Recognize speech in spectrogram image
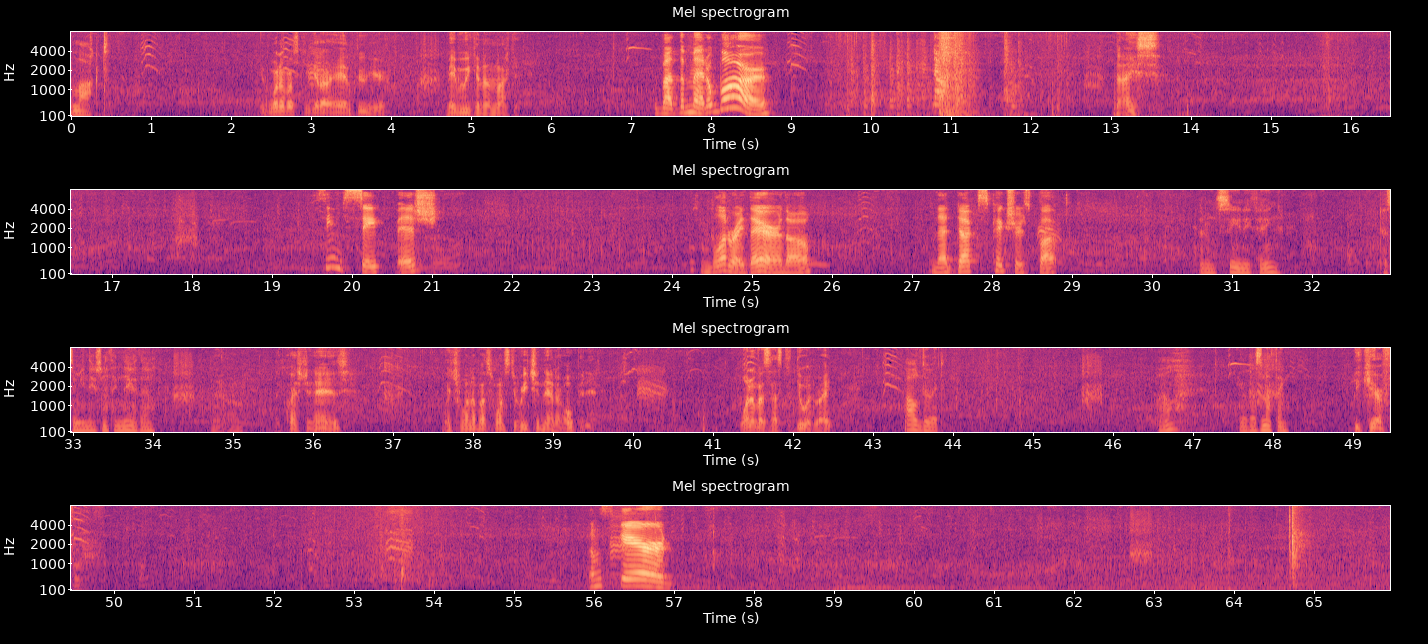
Locked. If one of us can get our hand through here, maybe we can unlock it. About the metal bar. Nice. Seems safe-ish. Some blood right there, though. And that duck's picture's fucked. I don't see anything. Doesn't mean there's nothing there, though. Well, The question is, which one of us wants to reach in there to open it? One of us has to do it, right? I'll do it. Well, here goes nothing. Be careful. I'm scared.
